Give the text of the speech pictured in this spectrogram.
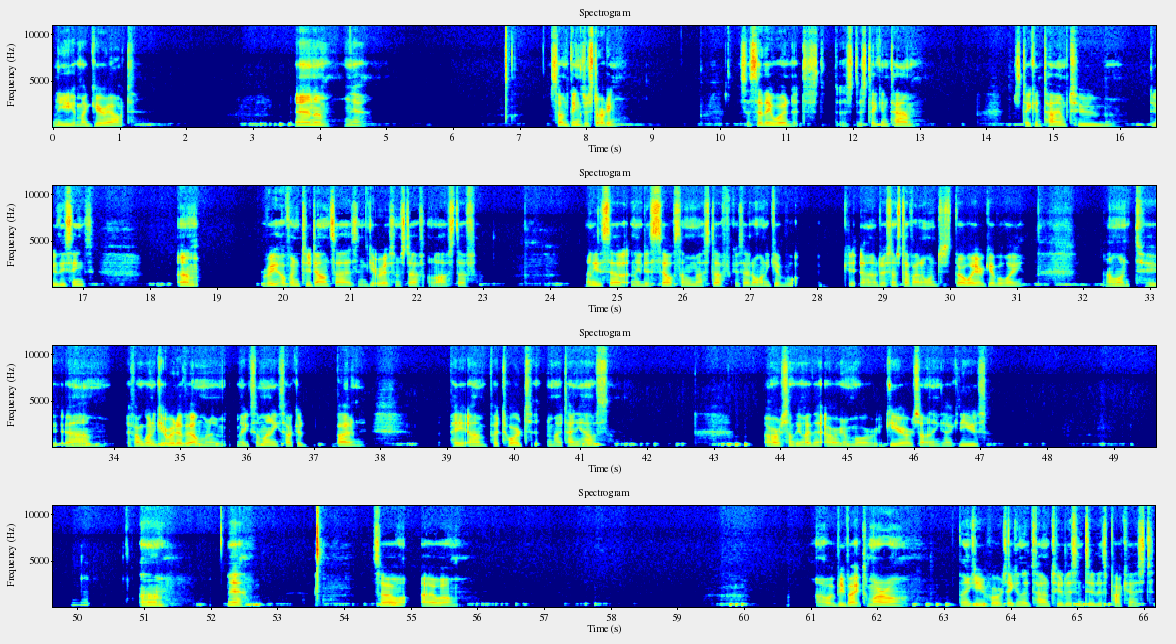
I need to get my gear out. And um, yeah. Some things are starting. As I said they would. Just, just, just taking time. It's taking time to do these things. Um, really hoping to downsize and get rid of some stuff, a lot of stuff. I need to sell. I need to sell some of my stuff because I don't want to give. Uh, there's some stuff I don't want to just throw away or give away. I want to. Um, if I'm going to get rid of it, I'm going to make some money so I could buy pay, um, put towards my tiny house or something like that, or more gear or something I could use. Um, yeah. So I will. I will be back tomorrow. Thank you for taking the time to listen to this podcast.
